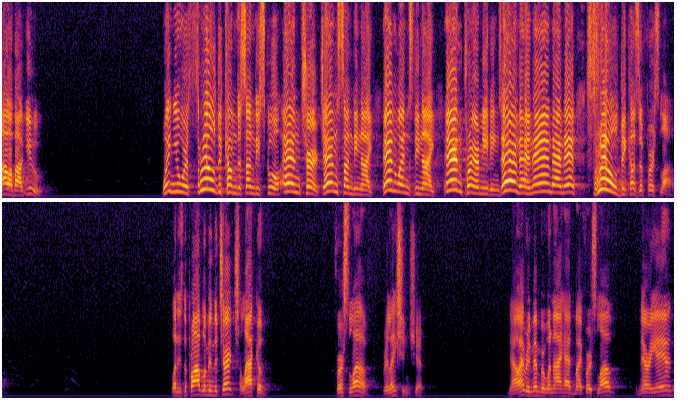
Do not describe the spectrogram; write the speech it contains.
How about you? When you were thrilled to come to Sunday school and church and Sunday night and Wednesday night and prayer meetings and, and, and, and, and, thrilled because of first love. What is the problem in the church? Lack of First love, relationship. Now, I remember when I had my first love, Mary Ann,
